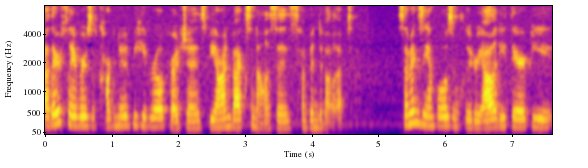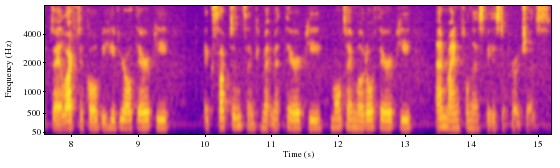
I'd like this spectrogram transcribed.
other flavors of cognitive behavioral approaches beyond Beck's analysis have been developed. Some examples include reality therapy, dialectical behavioral therapy, acceptance and commitment therapy, multimodal therapy, and mindfulness based approaches.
